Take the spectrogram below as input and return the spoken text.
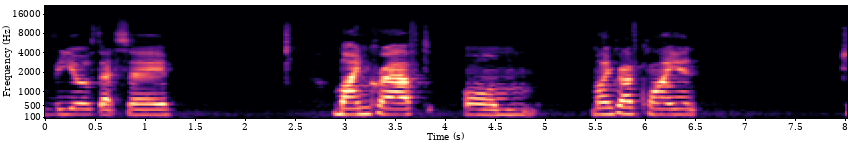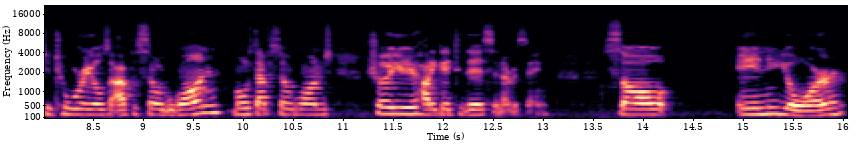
videos that say Minecraft um Minecraft client tutorials episode 1. Most episode 1s show you how to get to this and everything. So in your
